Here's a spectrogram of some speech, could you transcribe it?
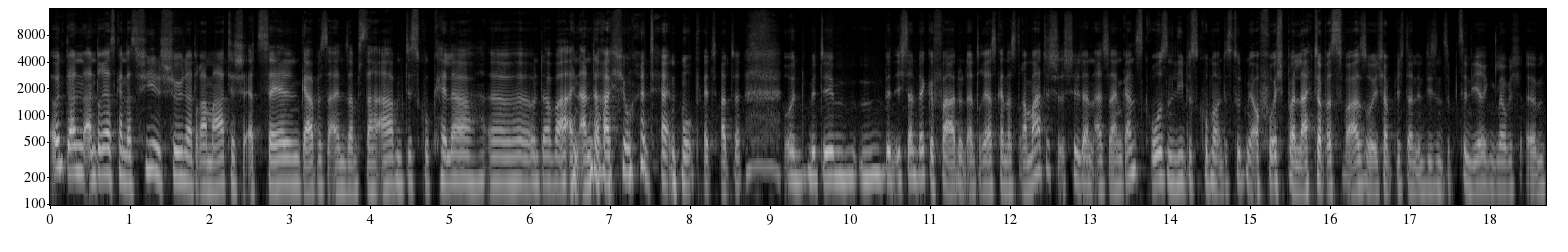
Und dann, Andreas kann das viel schöner dramatisch erzählen, gab es einen Samstagabend Disco-Keller äh, und da war ein anderer Junge, der ein Moped hatte. Und mit dem hm, bin ich dann weggefahren. Und Andreas kann das dramatisch schildern als einen ganz großen Liebeskummer. Und es tut mir auch furchtbar leid, aber es war so. Ich habe mich dann in diesen 17-Jährigen, glaube ich, ähm,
